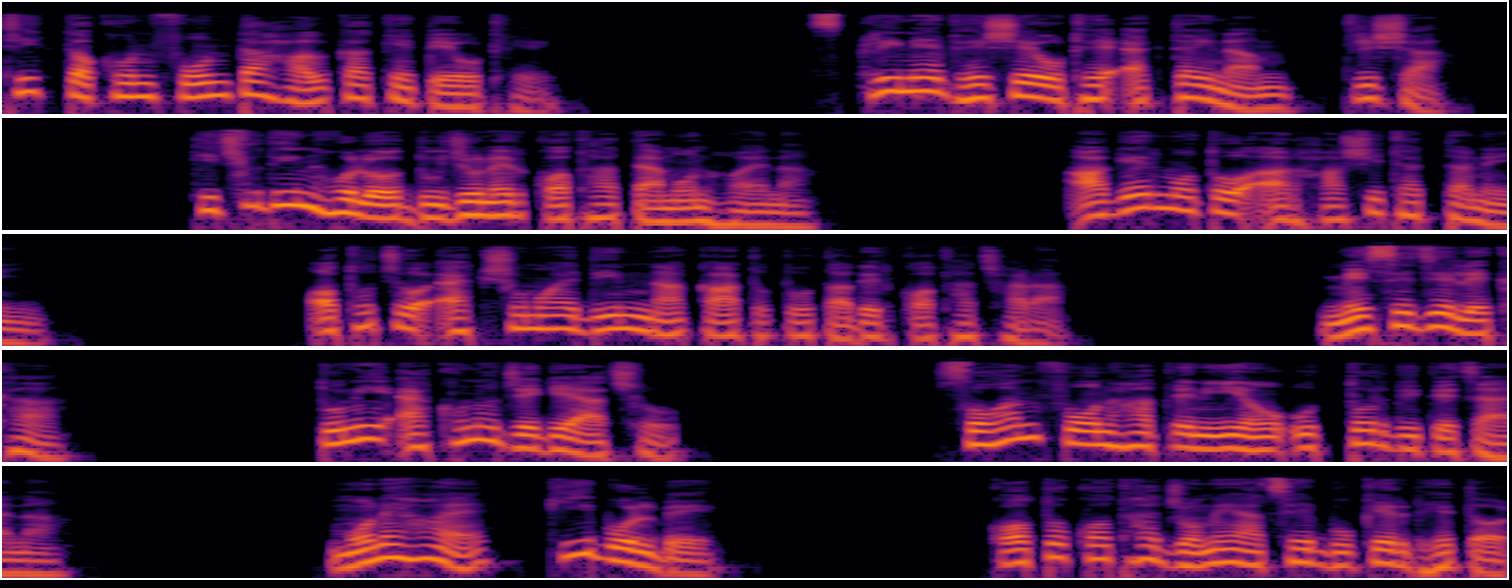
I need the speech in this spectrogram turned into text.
ঠিক তখন ফোনটা হালকা কেঁপে ওঠে। স্ক্রিনে ভেসে ওঠে একটাই নাম, তৃষা। কিছুদিন হল দুজনের কথা তেমন হয় না। আগের মতো আর হাসি ঠাট্টা নেই। অথচ একসময় দিন না কাটত তাদের কথা ছাড়া। মেসেজে লেখা, তুমি এখনও জেগে আছো। সোহান ফোন হাতে নিয়েও উত্তর দিতে চায় না। মনে হয়, কি বলবে? কত কথা জমে আছে বুকের ভেতর,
